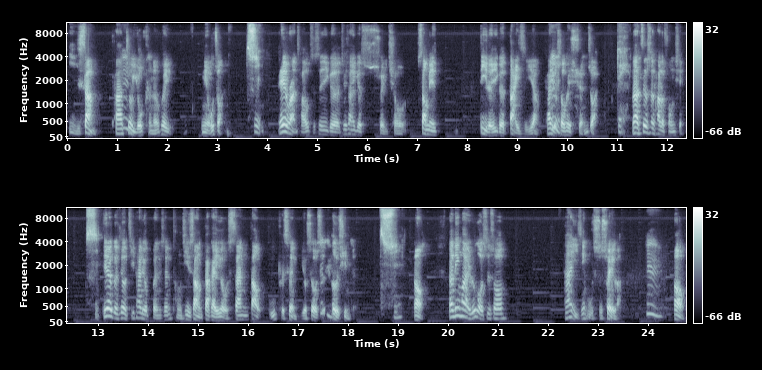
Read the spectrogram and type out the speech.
以上，它就有可能会扭转。是，因为卵巢只是一个，就像一个水球上面。递了一个袋子一样，它有时候会旋转，嗯，对，那这是它的风险。是第二个，就是畸胎瘤本身统计上大概也有三到五 percent，有时候是恶性的。是哦，那另外如果是说他已经五十岁了，嗯，哦，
